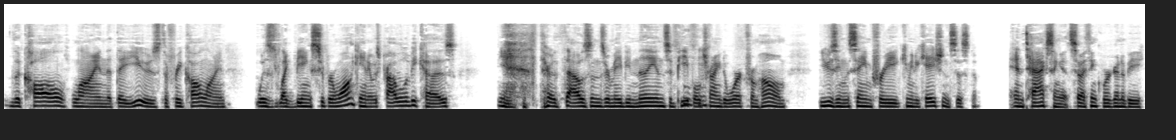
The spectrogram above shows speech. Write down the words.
the call line that they used, the free call line, was like being super wonky. And it was probably because, yeah, there are thousands or maybe millions of people trying to work from home using the same free communication system and taxing it. So I think we're going to be,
